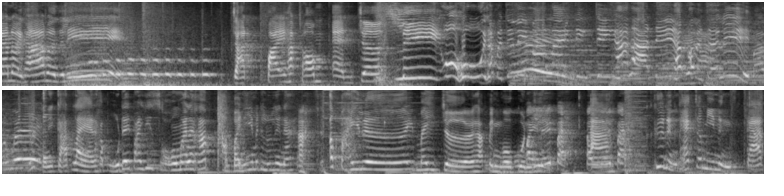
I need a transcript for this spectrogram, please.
มาหน่อยครับทันเจลี่ จัด ไปครับทอมแอนเจอรี่โอ้โหทอมแอนเจอรี่มาแรงจริงๆฮะงานนี้ครับทอมแอนเจอรี่มาแล้วเว้ยตัวนี้การ์ดแลนะครับโอ้โหได้ใบที่สองมาแล้วครับอะใบนี้ไม่ได้รู้นเลยนะอะ เอาไปเลยไม่เจอนะครับเป็นโงกุลไปที่ เลยไปไปเลยไปอะ คือ 1 แพ็คจะมี 1 การ์ด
